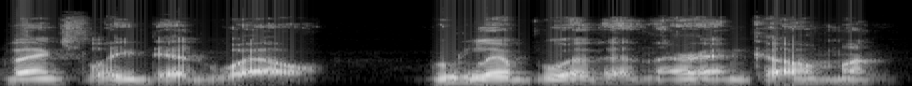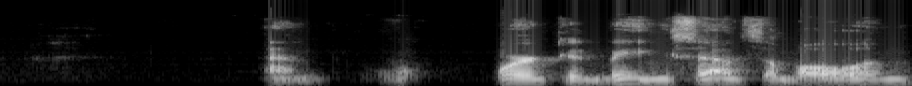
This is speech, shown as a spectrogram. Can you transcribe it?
eventually did well, who lived within their income and and worked at being sensible and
